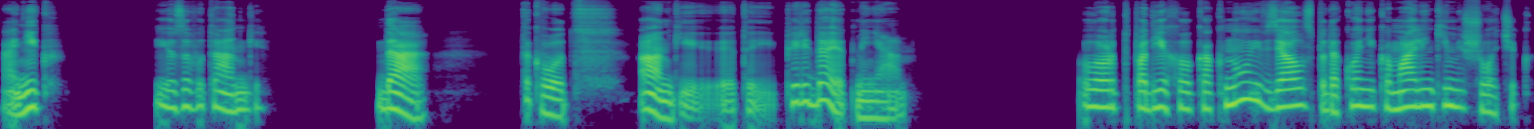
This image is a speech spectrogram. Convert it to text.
А Ник? Ее зовут Анги. Да. Так вот, Анги этой передай от меня. Лорд подъехал к окну и взял с подоконника маленький мешочек.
